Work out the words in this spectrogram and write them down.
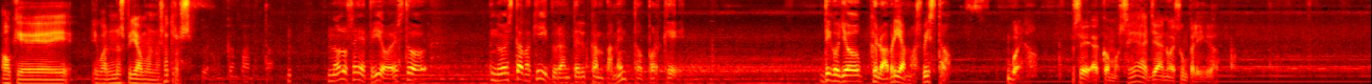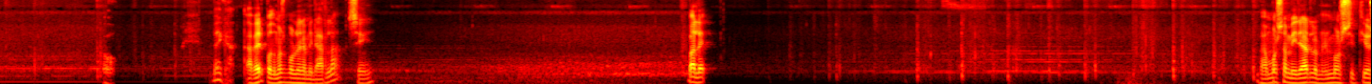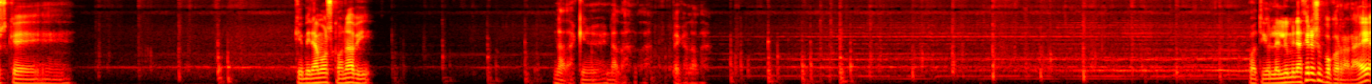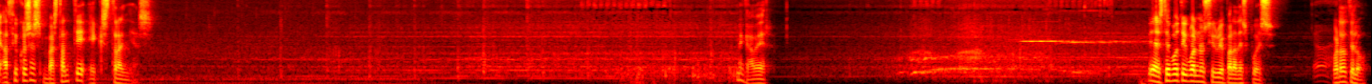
Aunque igual no nos pillamos nosotros. No lo sé, tío. Esto no estaba aquí durante el campamento porque... Digo yo que lo habríamos visto. Bueno, sea como sea, ya no es un peligro. Oh. Venga, a ver, ¿podemos volver a mirarla? Sí. Vale. Vamos a mirar los mismos sitios que... Que miramos con Abby. Nada, aquí no hay nada, nada. Venga, nada. Oh, tío, la iluminación es un poco rara, ¿eh? Hace cosas bastante extrañas. Venga, a ver. Mira, este bote igual nos sirve para después. Guárdatelo.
